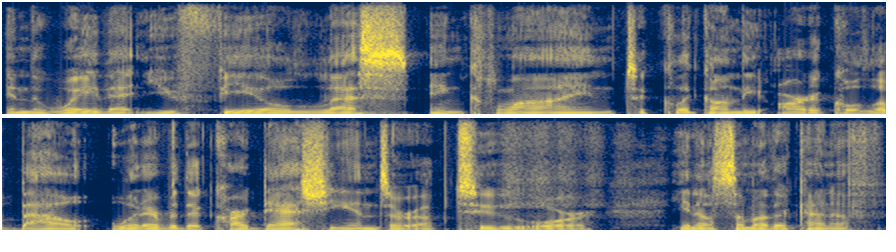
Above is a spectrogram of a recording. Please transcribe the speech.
in the way that you feel less inclined to click on the article about whatever the Kardashians are up to or you know, some other kind of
